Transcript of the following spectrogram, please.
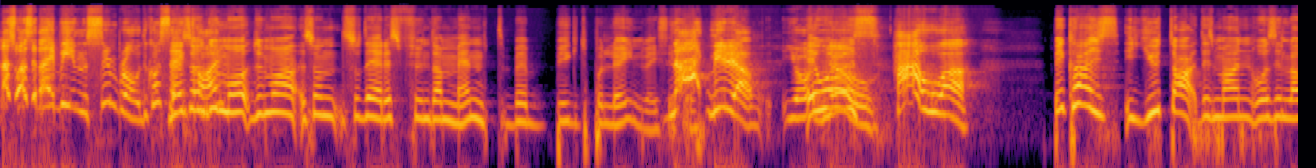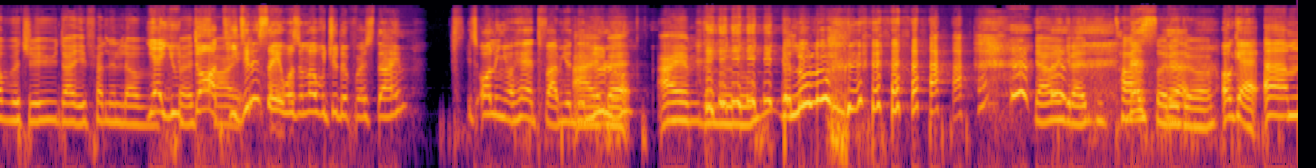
That's why I said I be in the sim, bro. Because Men en sånn, du må, du må, sånn, så deres fundament ble bygd på løgn, basically. Nah, Miriam. You're, It no. was. How? Because you thought this man was in love with you, that he fell in love. Yeah, you thought. He didn't say he was in love with you the first time. It's all in your head, fam. You're the I Lulu. bet. I am the Lulu. the Lulu! ja, men greit. Ta en story, du òg. Ok, um,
